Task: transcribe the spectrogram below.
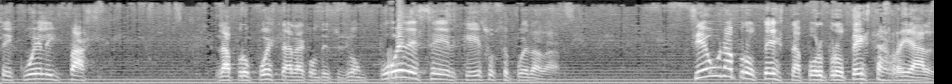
se cuele y pase la propuesta de la Constitución. Puede ser que eso se pueda dar. Si es una protesta por protesta real,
